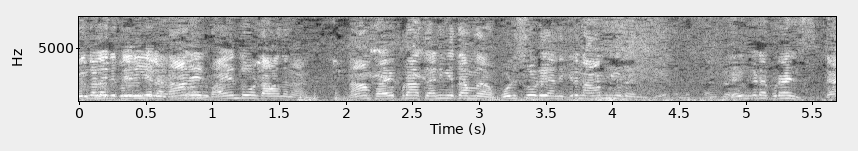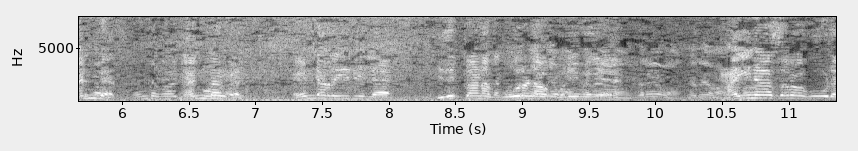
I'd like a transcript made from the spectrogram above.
எங்களுக்கு தெரியல நானே பயந்து கொண்டா வந்து நான். நான் பயப்படா தனிங்க தான் வந்தேன். நினைக்கிறேன் நிக்கிறேன் ஆமியோட எங்கட ஃப்ரெண்ட்ஸ் நண்பர் நண்பர்கள். என்ற ரீதியில இதுக்கான பூரண உரிமையை ஐநா சபை கூட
